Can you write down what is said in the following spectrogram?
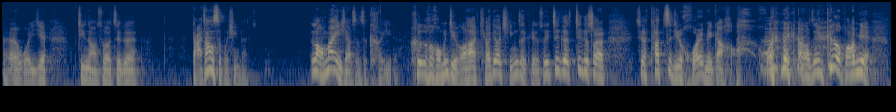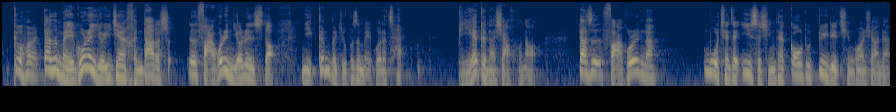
呃，我以前经常说这个打仗是不行的，浪漫一下子是可以的，喝喝红酒啊，调调情是可以。所以这个这个事儿，就他自己的活儿也没干好，活儿没干好，所以各方面各方面。但是美国人有一件很大的事，呃，法国人你要认识到，你根本就不是美国的菜，别跟他瞎胡闹。但是法国人呢，目前在意识形态高度对立的情况下呢，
